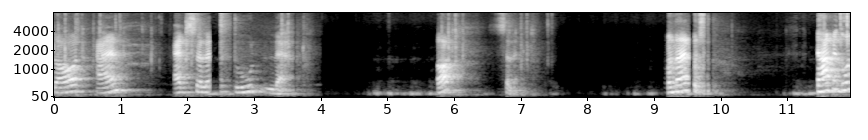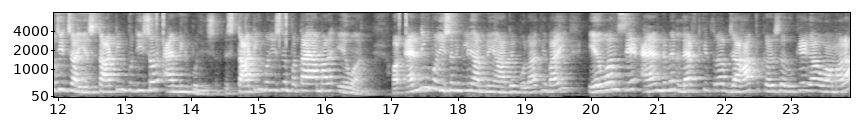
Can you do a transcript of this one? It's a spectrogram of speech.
dot end xl to left dot select समझना है कुछ? यहाँ पे दो चीज़ चाहिए स्टार्टिंग पोजीशन और एंडिंग पोजीशन स्टार्टिंग पोजीशन पता है हमारा ए वन और एंडिंग पोजीशन के लिए हमने यहाँ पे बोला कि भाई ए वन से एंड में लेफ़्ट की तरफ़ जहाँ पे कर्सर रुकेगा वो हमारा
